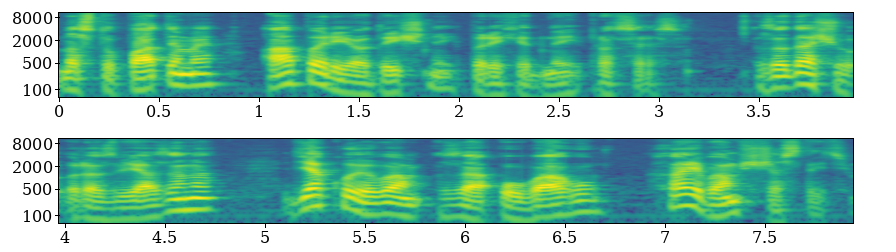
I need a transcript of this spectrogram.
наступатиме аперіодичний перехідний процес. Задачу розв'язано. Дякую вам за увагу. Хай вам щастить!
